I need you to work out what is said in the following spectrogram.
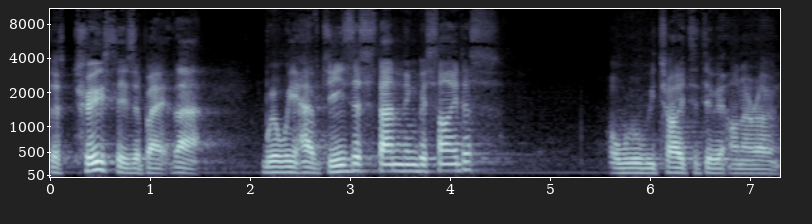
the truth is about that will we have Jesus standing beside us, or will we try to do it on our own?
